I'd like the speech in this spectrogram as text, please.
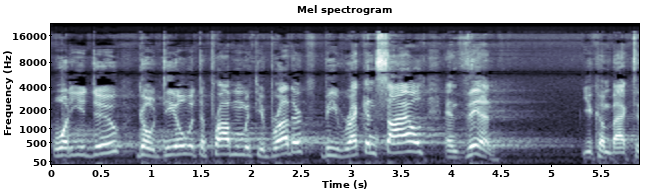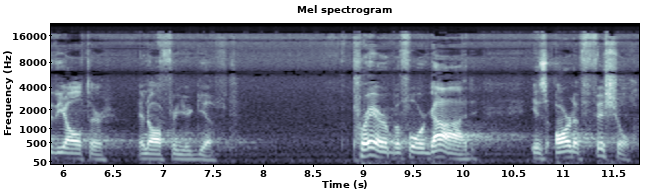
What do you do? Go deal with the problem with your brother, be reconciled, and then you come back to the altar and offer your gift. Prayer before God is artificial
